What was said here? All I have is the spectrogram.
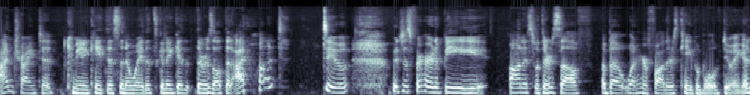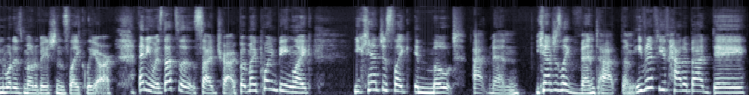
I'm trying to communicate this in a way that's going to get the result that I want to, which is for her to be honest with herself about what her father's capable of doing and what his motivations likely are. Anyways, that's a sidetrack. But my point being, like, you can't just like emote at men. You can't just like vent at them. Even if you've had a bad day,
